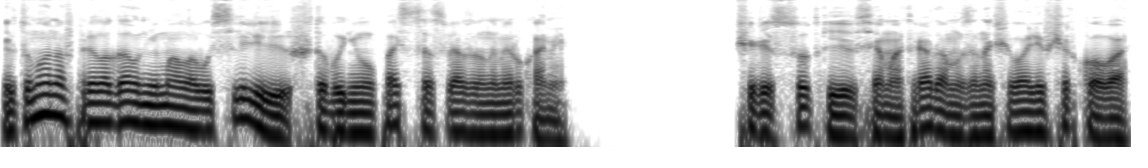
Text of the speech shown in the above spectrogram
и Туманов прилагал немало усилий, чтобы не упасть со связанными руками. Через сутки всем отрядом заночевали в Черково,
